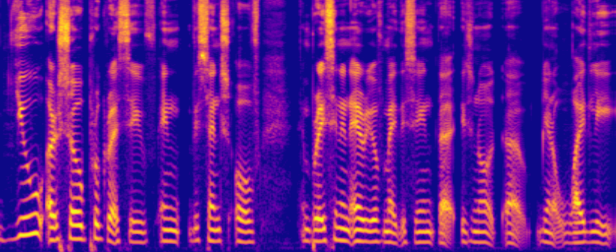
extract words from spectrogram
you are so progressive in the sense of embracing an area of medicine that is not, uh, you know, widely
